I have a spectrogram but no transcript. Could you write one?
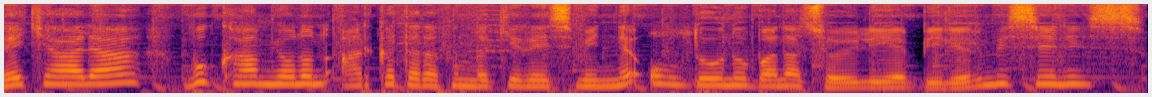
Pekala, bu kamyonun arka tarafındaki resmin ne olduğunu bana söyleyebilir misiniz?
